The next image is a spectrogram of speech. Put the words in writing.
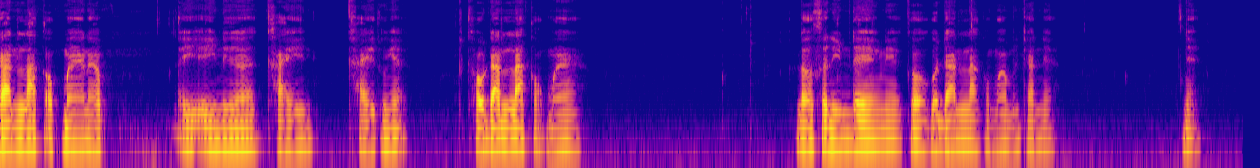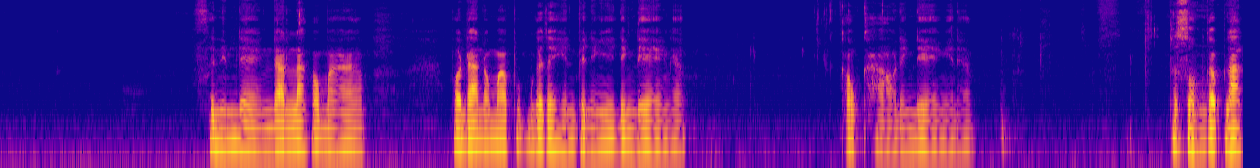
ดันลักออกมานะครับไอไอเนื้อไขไขตรงเนี้ยเขาดันลักออกมา แล้วสนิมแดงเนี่ยก็ก็ดันลักออกมาเหมือนกันเนี่ยเนี่ยสนิมแดงดันลักออกมาครับพอดันออกมาปุ๊บมันก็จะเห็นเป็นอย่างนี้แดงๆนะครับขาวๆแดงๆอย่างเงี้ยนะครับ ผสมกับลัก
